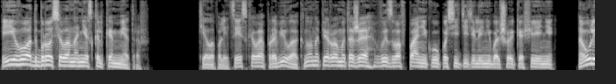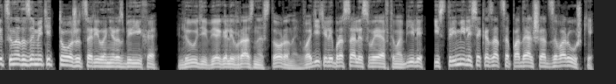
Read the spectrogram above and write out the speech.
и его отбросило на несколько метров. Тело полицейского пробило окно на первом этаже, вызвав панику у посетителей небольшой кофейни. На улице, надо заметить, тоже царила неразбериха. Люди бегали в разные стороны, водители бросали свои автомобили и стремились оказаться подальше от заварушки,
